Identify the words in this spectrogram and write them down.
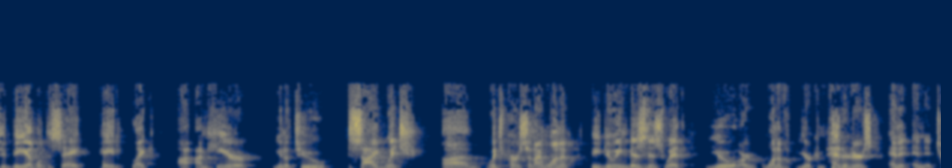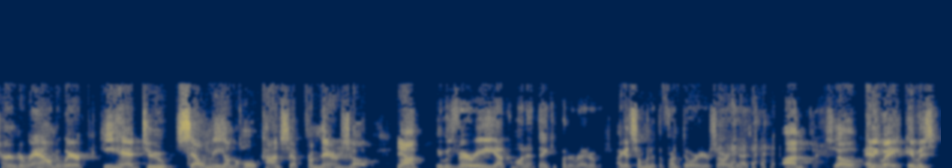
to be able to say, hey, like I, I'm here, you know, to decide which uh, which person I want to be doing business with. You are one of your competitors, and it and it turned around to where he had to sell me on the whole concept from there. Mm. So Yeah. uh, it was very uh, come on in thank you put it right over i got someone at the front door here sorry guys um, so anyway it was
